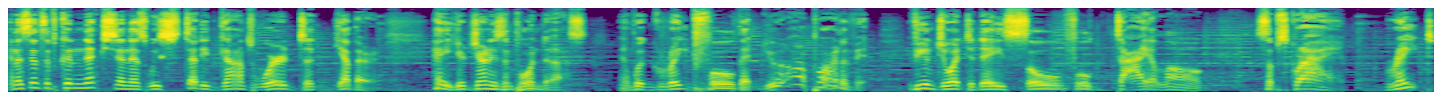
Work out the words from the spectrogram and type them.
and a sense of connection as we studied God's Word together. Hey, your journey is important to us, and we're grateful that you are part of it. If you enjoyed today's soulful dialogue, subscribe, rate,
